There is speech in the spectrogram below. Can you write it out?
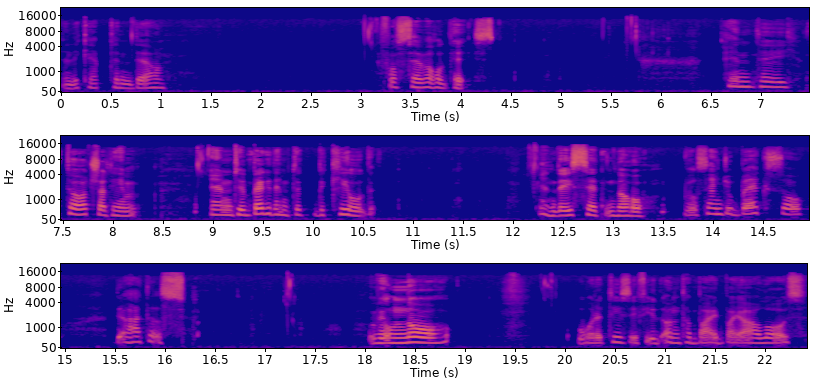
and they kept him there for several days. And they tortured him and they begged him to be killed. And they said, No, we'll send you back so the others will know what it is if you don't abide by our laws.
